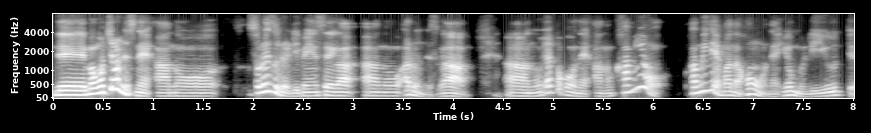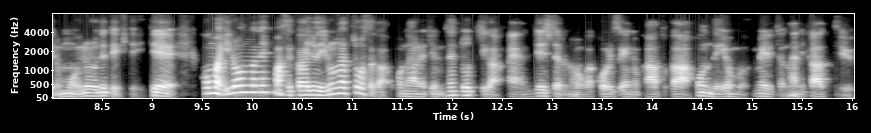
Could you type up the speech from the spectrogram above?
で、まあ、もちろんですね、あのそれぞれ利便性があのあるんですが、あのやっぱこうね、あの紙を紙でまだ本をね、読む理由っていうのもいろいろ出てきていて、こうまあいろんなね、まあ、世界中でいろんな調査が行われてるんですね。どっちがデジタルの方が効率がいいのかとか、本で読むメリットは何かっていう、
